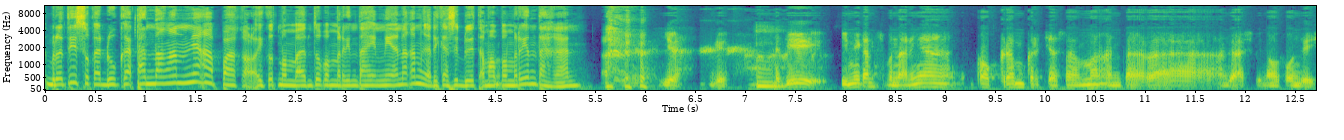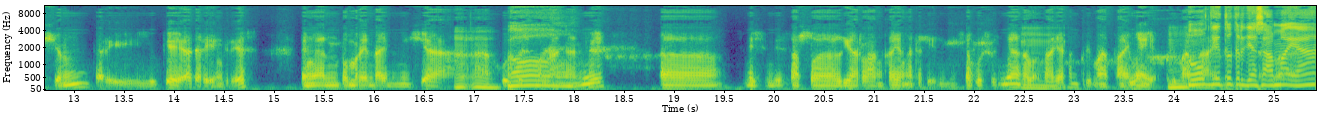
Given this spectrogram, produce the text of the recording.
berarti suka duka. Tantangannya apa kalau ikut membantu pemerintah ini? Anak kan nggak dikasih duit sama pemerintah kan? Iya, oke. Hmm. Jadi ini kan sebenarnya program kerjasama antara Angga Aspinall Foundation dari UK ya, dari Inggris dengan pemerintah Indonesia Heeh. khusus Oh. menangani eh, jenis-jenis satwa liar langka yang ada di Indonesia. Khususnya kalau Hmm. saya kan primatanya ya. Primata Oh gitu kerjasama ya.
